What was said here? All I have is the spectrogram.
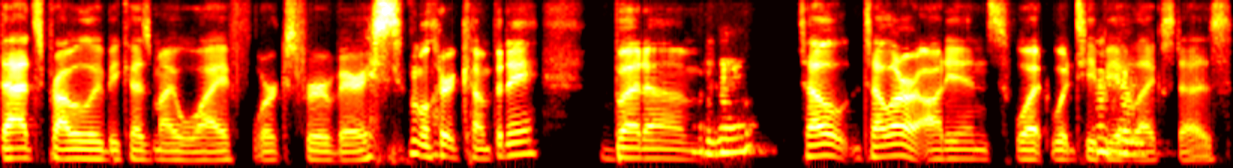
That's probably because my wife works for a very similar company but um mm-hmm. tell tell our audience what what tblx mm-hmm. does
